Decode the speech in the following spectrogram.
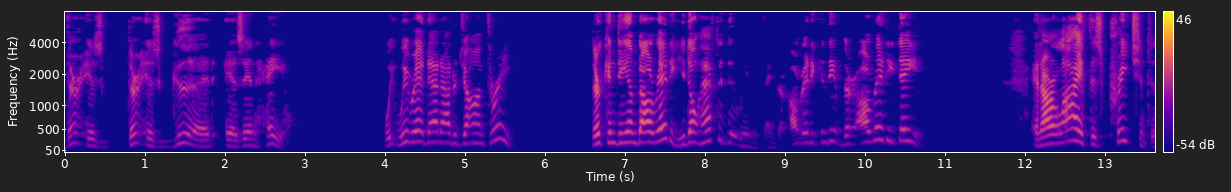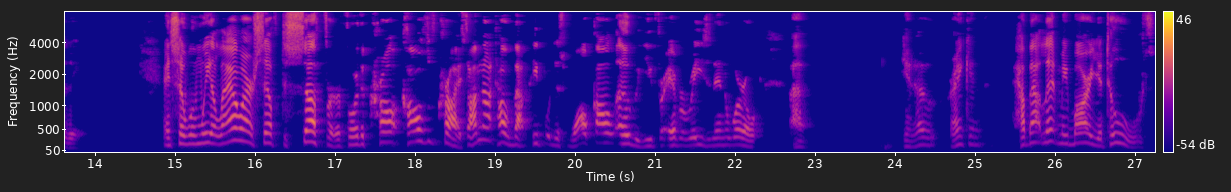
They're as, they're as good as in hell. We, we read that out of John 3. They're condemned already. You don't have to do anything. They're already condemned. They're already dead. And our life is preaching to them. And so when we allow ourselves to suffer for the cause of Christ, I'm not talking about people just walk all over you for every reason in the world. Uh, you know, Rankin, how about let me borrow your tools?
